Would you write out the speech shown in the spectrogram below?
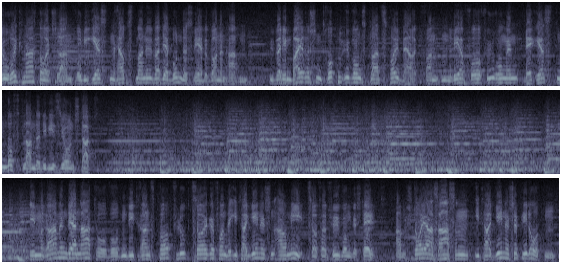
Zurück nach Deutschland, wo die ersten Herbstmanöver der Bundeswehr begonnen haben. Über dem bayerischen Truppenübungsplatz Heuberg fanden Lehrvorführungen der ersten Luftlandedivision statt. Im Rahmen der NATO wurden die Transportflugzeuge von der italienischen Armee zur Verfügung gestellt. Am Steuer saßen italienische Piloten.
